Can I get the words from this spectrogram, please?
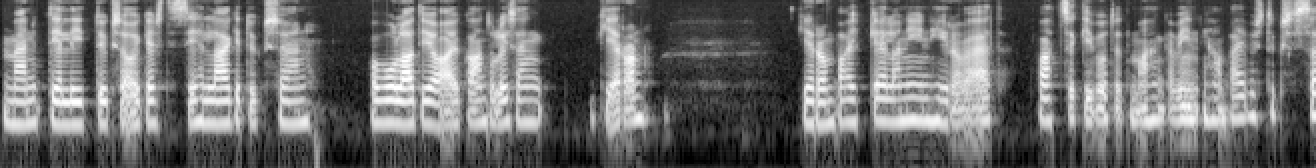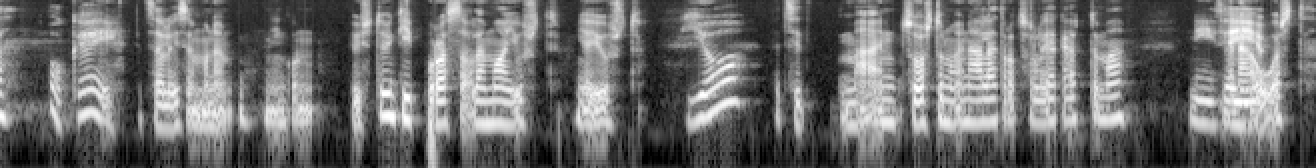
mä en nyt tiedä liittyykö se oikeasti siihen lääkitykseen. Ovulaatioaikaan tuli sen kierron, kierron paikkeilla niin hirveät vatsakivut, että mähän kävin ihan päivystyksessä. okei. Et se oli semmoinen, niin kun pystyin kippurassa olemaan just ja just. Joo. Et sit mä en nyt suostunut enää letrozolia käyttämään Niin, se ei, uudestaan.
